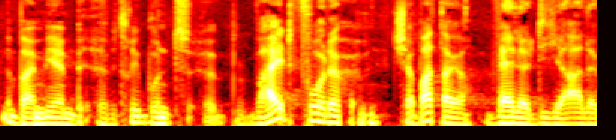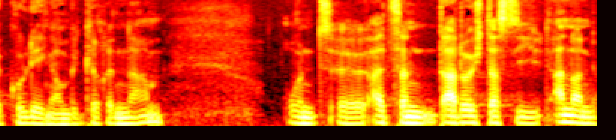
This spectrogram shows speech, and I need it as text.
bei mir im Be- Betrieb und äh, weit vor der ähm, Ciabatta-Welle, die ja alle Kollegen auch mitgeritten haben. Und äh, als dann dadurch, dass die anderen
